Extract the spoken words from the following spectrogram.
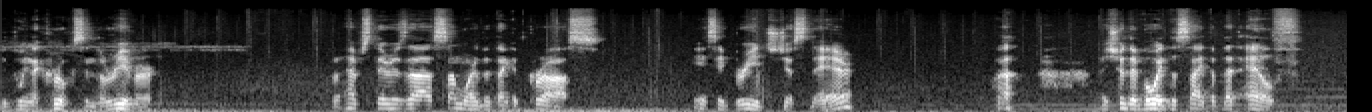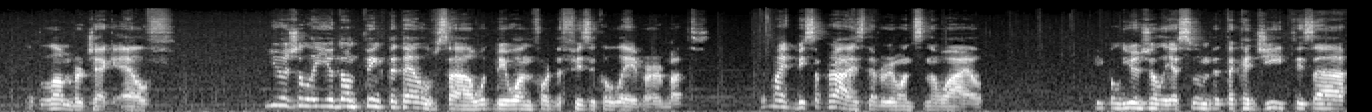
between the crooks and the river. Perhaps there is uh, somewhere that I could cross. Yes, a bridge just there. Well, I should avoid the sight of that elf. That lumberjack elf. Usually you don't think that elves uh, would be one for the physical labor, but you might be surprised every once in a while. People usually assume that the Khajiit is a,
